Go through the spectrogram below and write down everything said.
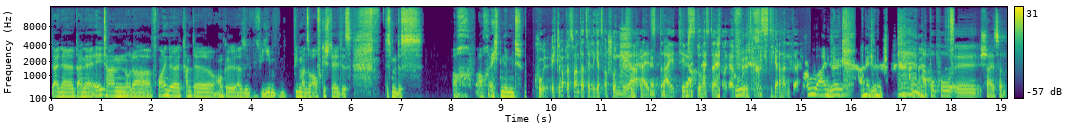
deine, deine Eltern oder Freunde, Tante, Onkel, also wie, wie man so aufgestellt ist, dass man das auch, auch echt nimmt. Cool. Ich glaube, das waren tatsächlich jetzt auch schon mehr als drei Tipps. Du hast dein Soll erfüllt, Christian. Oh, ein Glück, ein Glück. Apropos äh, Scheiße.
